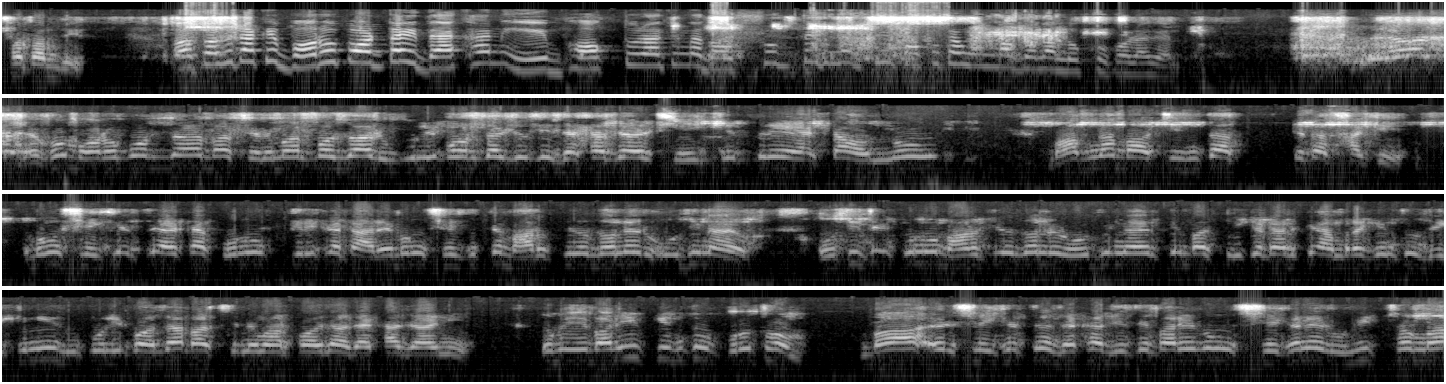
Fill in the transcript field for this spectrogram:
শতাব্দী। তবে তাকে বড় পর্দায় দেখা নিয়ে ভক্তরা কিংবা দর্শকদের মধ্যে কতটা উন্মাদনা লক্ষ্য করা গেল? দেখো, বড় বা সিনেমার যদি দেখা যায়, সেই ক্ষেত্রে একটা অন্য ভাবনা বা চিন্তা যেটা থাকে। এবং সেই ক্ষেত্রে একটা কোনো ক্রিকেটার এবং সেক্ষেত্রে ভারতীয় দলের অধিনায়ক, অতীতে কোনো ভারতীয় দলের অধিনায়ককে বা ক্রিকেটারকে আমরা কিন্তু দেখিনি রুকুলি পর্দা বা সিনেমার পর্দা দেখা যায়নি। তবে এবারই কিন্তু প্রথম বা সেই ক্ষেত্রে দেখা যেতে পারে এবং সেখানে রোহিত শর্মা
